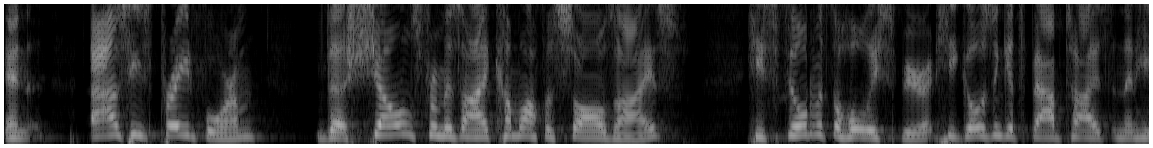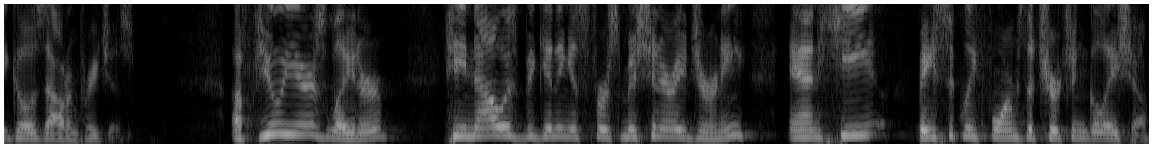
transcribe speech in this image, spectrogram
And as he's prayed for him, the shells from his eye come off of Saul's eyes. He's filled with the Holy Spirit. He goes and gets baptized, and then he goes out and preaches. A few years later, he now is beginning his first missionary journey, and he basically forms the church in Galatia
